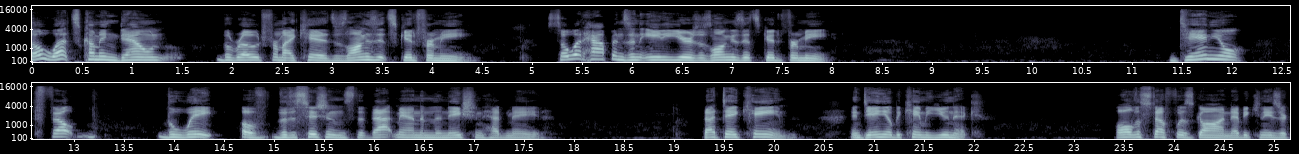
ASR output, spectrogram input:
So what's coming down the road for my kids as long as it's good for me? So what happens in 80 years as long as it's good for me? Daniel felt the weight of the decisions that that man and the nation had made. That day came, and Daniel became a eunuch. All the stuff was gone. Nebuchadnezzar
